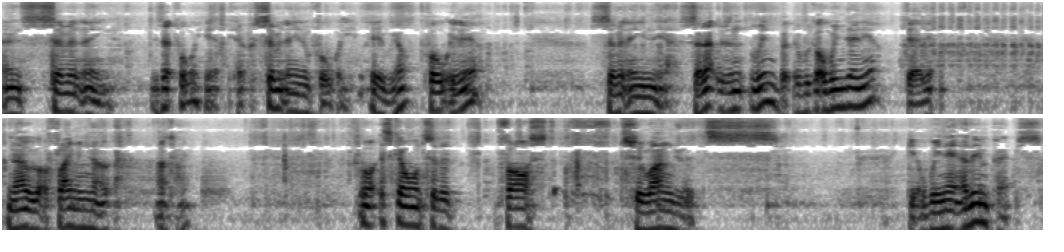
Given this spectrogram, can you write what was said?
and 17. Is that 40? Yeah, yeah, 17 and 40. Here we are, 40 there, 17 there. So that was a win, but have we got a win down here? Damn it. No, we've got a flaming note. Okay. Right, let's go on to the fast 200s. Get a win out of them, perhaps.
